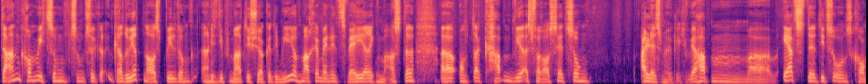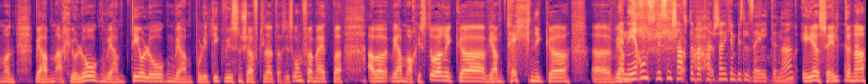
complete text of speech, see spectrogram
dann komme ich zum, zum, zur Graduiertenausbildung an die Diplomatische Akademie und mache meinen zweijährigen Master. Äh, und da haben wir als Voraussetzung alles möglich. Wir haben äh, Ärzte, die zu uns kommen, wir haben Archäologen, wir haben Theologen, wir haben Politikwissenschaftler, das ist unvermeidbar, aber wir haben auch Historiker, wir haben Techniker. Äh, wir Ernährungswissenschaftler haben, wahrscheinlich ein bisschen seltener. Eher seltener,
